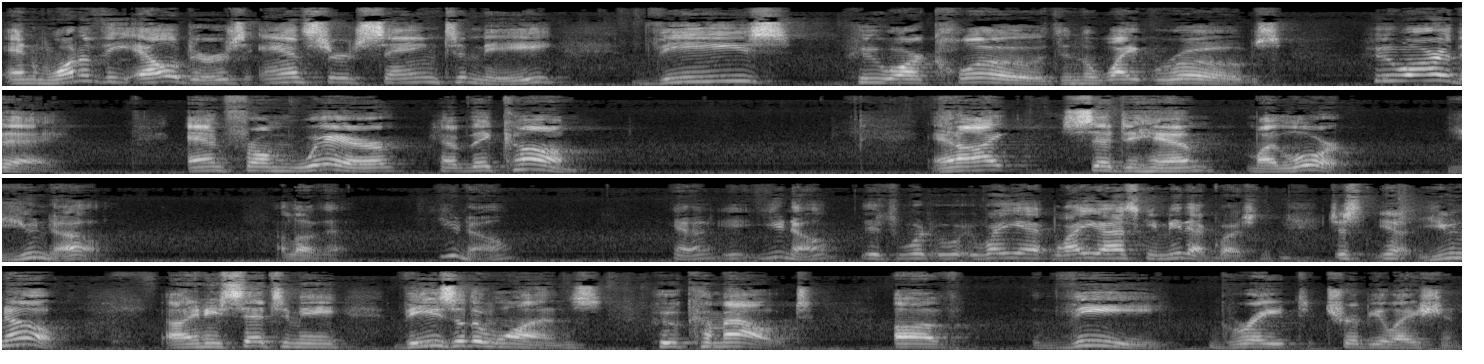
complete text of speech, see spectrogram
And one of the elders answered, saying to me, These who are clothed in the white robes, who are they? And from where have they come? And I said to him, My Lord, you know. I love that. You know. You know, you know. It's, why, are you, why are you asking me that question? Just, you know. You know. Uh, and he said to me, These are the ones who come out of the great tribulation.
